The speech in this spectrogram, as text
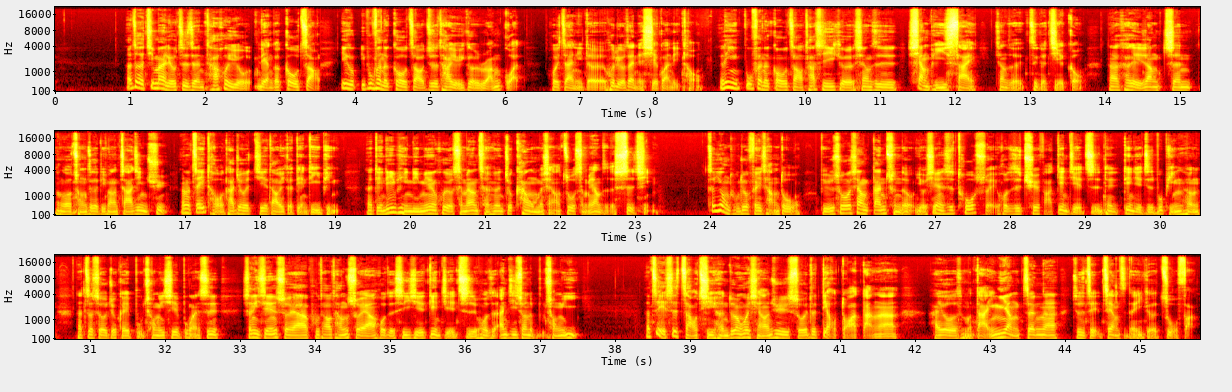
那这个静脉留置针它会有两个构造，一个一部分的构造就是它有一个软管会在你的会留在你的血管里头，另一部分的构造它是一个像是橡皮塞这样的这个结构，那它可以让针能够从这个地方扎进去，那么这一头它就会接到一个点滴瓶。那点滴瓶里面会有什么样的成分，就看我们想要做什么样子的事情。这用途就非常多，比如说像单纯的有些人是脱水，或者是缺乏电解质，那电解质不平衡，那这时候就可以补充一些，不管是生理盐水啊、葡萄糖水啊，或者是一些电解质或者氨基酸的补充液。那这也是早期很多人会想要去所谓的吊打档啊，还有什么打营养针啊，就是这这样子的一个做法。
